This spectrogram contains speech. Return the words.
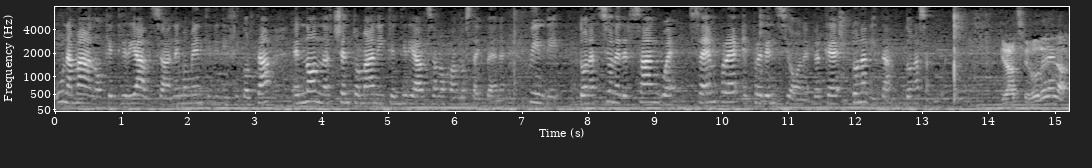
una mano che ti rialza nei momenti di difficoltà e non cento mani che ti rialzano quando stai bene. Quindi donazione del sangue sempre e prevenzione perché dona vita, dona sangue. Grazie Lorena,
